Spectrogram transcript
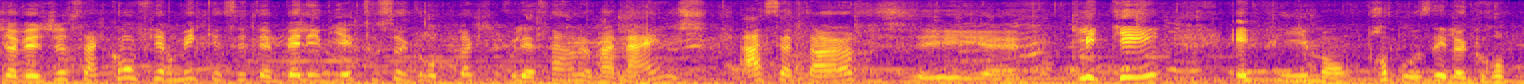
J'avais juste à confirmer que c'était bel et bien tout ce groupe-là qui voulait faire le manège. À 7 heures, j'ai euh, cliqué et puis ils m'ont proposé le groupe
